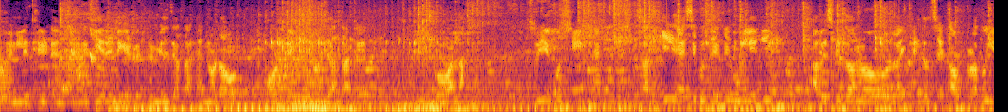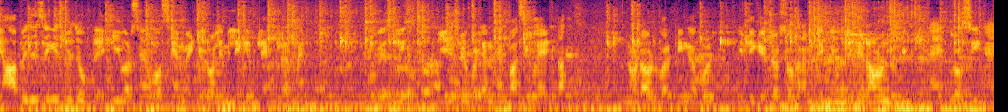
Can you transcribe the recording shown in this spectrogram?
only three times gear indicator इसमें मिल जाता है नो डाउट मोड मिल जाता है, वो वाला। तो ये कुछ सीट है। इसके साथ ये ऐसी कुछ देखने को मिलेगी। अब इसके दोनों लाइक हैंडल चेकआउट करा तो यहाँ पे जैसे कि इसमें जो ब्रेक लीवर्स हैं, वो सेम मेटेरियल वाले मिलेंगे ब्लैक कलर में। ओबियसली ये इसमें बटन है पासिंग लाइट का। नो डाउट वर्किंग है फुल इंडिकेटर्स वगैरह हम देखने को मिलेंगे राउंड हैं ग्लोसी है।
